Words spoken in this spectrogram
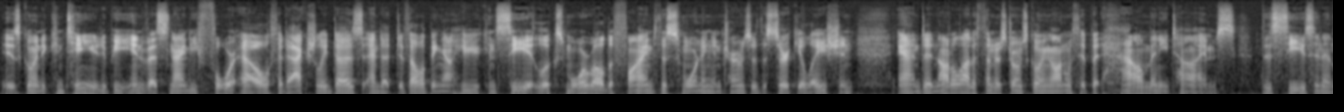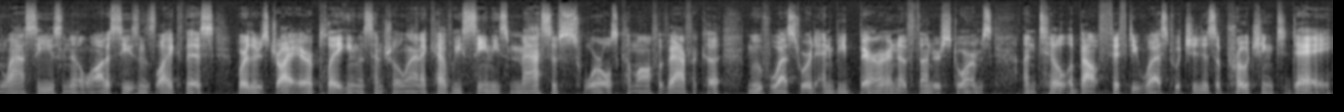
is going to continue to be Invest 94L if it actually does end up developing out here. You can see it looks more well defined this morning in terms of the circulation, and uh, not a lot of thunderstorms going on with it, but how many times this season and last season and a lot of seasons like this where there's dry air plaguing the central Atlantic have we seen these massive swirls come off of Africa, move westward, and be barren of thunderstorms until about 50 west, which it is approaching today.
